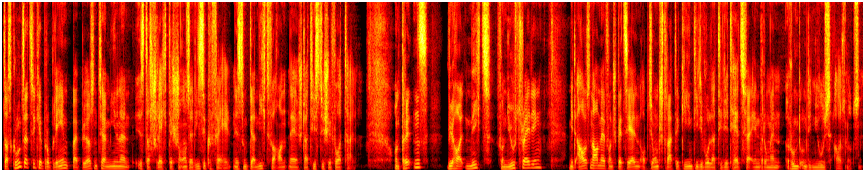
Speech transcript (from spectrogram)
das grundsätzliche Problem bei Börsenterminen ist das schlechte Chance-Risiko-Verhältnis und der nicht vorhandene statistische Vorteil. Und drittens, wir halten nichts von News Trading mit Ausnahme von speziellen Optionsstrategien, die die Volatilitätsveränderungen rund um die News ausnutzen.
